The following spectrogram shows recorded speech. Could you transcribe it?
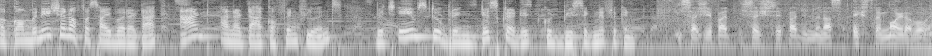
a combination of a cyber attack and an attack of influence, which aims to bring discredit, could be significant. Il ne s'agissait pas d'une menace extrêmement élaborée.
